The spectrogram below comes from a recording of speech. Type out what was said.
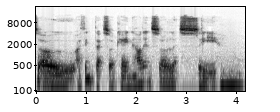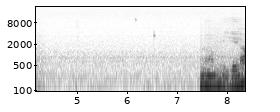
So I think that's okay now then, so let's see. Um, yeah.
